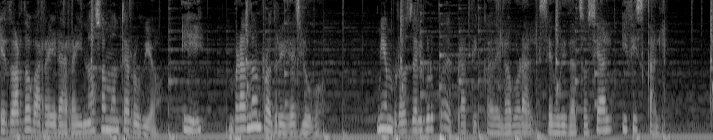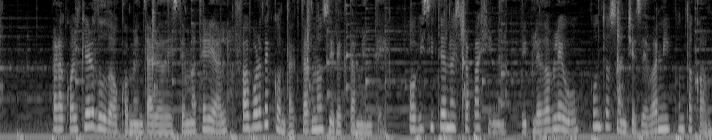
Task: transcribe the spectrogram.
Eduardo Barreira Reynoso Monterrubio y Brandon Rodríguez Lugo, miembros del Grupo de Práctica de Laboral, Seguridad Social y Fiscal. Para cualquier duda o comentario de este material, favor de contactarnos directamente o visite nuestra página www.sanchezdevani.com.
